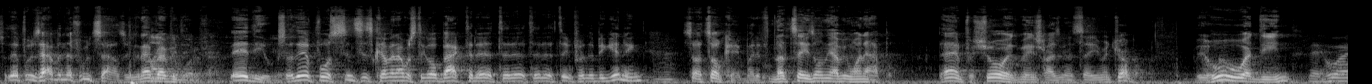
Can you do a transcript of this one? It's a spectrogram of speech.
So therefore, he was having the fruit salad. So he could have Like the everything. water fountain. Bediuk. So therefore, since his covenant was to go back to the to the, to the thing from the beginning, so it's okay. But if let's say he's only having one apple, then for sure the Ben Ish Chai is going to say you're in trouble. Behu adin. והוא... אה,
